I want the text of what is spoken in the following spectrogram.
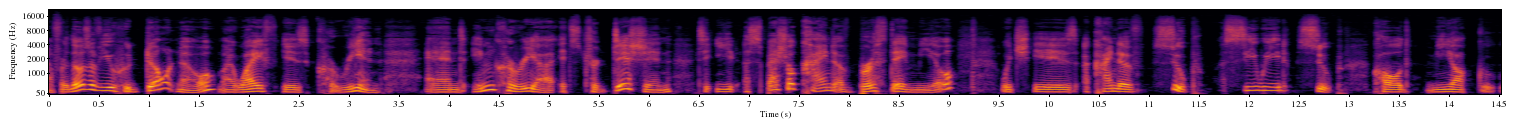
Now, for those of you who don't know, my wife is Korean. And in Korea, it's tradition to eat a special kind of birthday meal, which is a kind of soup, a seaweed soup called miyeokguk.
